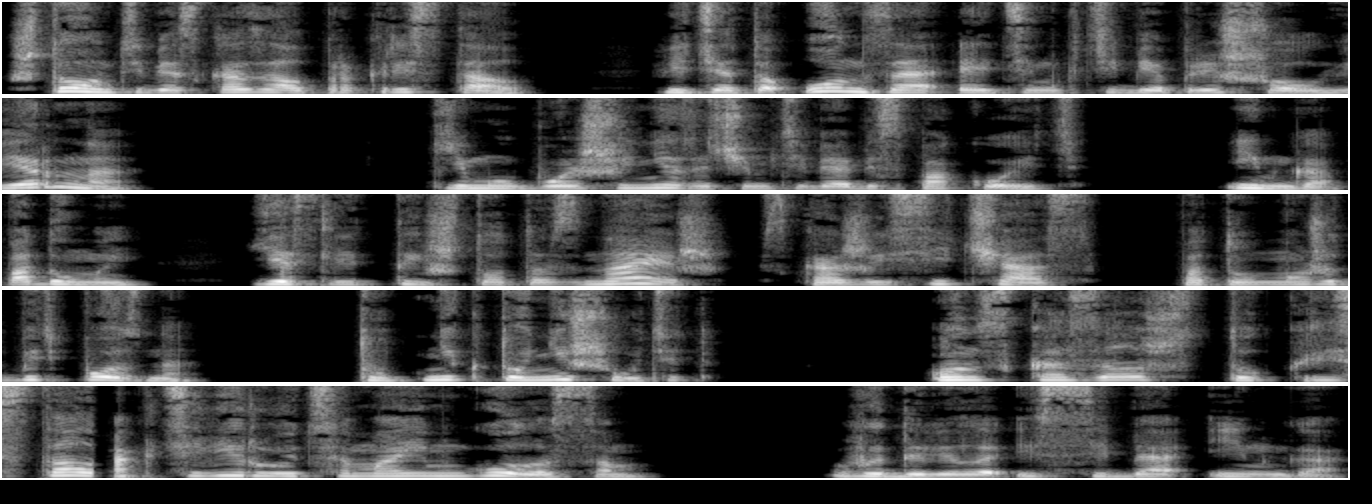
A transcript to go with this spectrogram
Что он тебе сказал про кристалл? Ведь это он за этим к тебе пришел, верно? Ему больше незачем тебя беспокоить. Инга, подумай, Если ты что-то знаешь, скажи сейчас, потом может быть поздно. Тут никто не шутит. Он сказал, что кристалл активируется моим голосом, выдавила из себя Инга.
